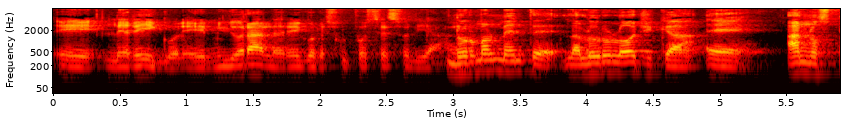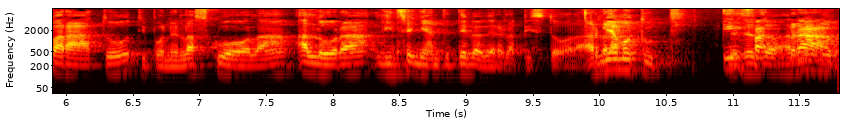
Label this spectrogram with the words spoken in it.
e le regole, e migliorare le regole sul possesso di armi? Normalmente la loro logica è hanno sparato, tipo nella scuola, allora l'insegnante deve avere la pistola. Armiamo Bravo. tutti. Nel Infa- senso, armiamo bravo,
